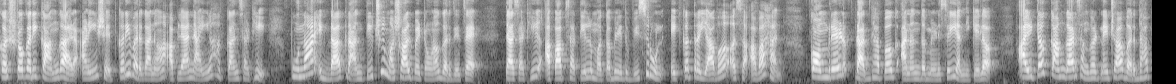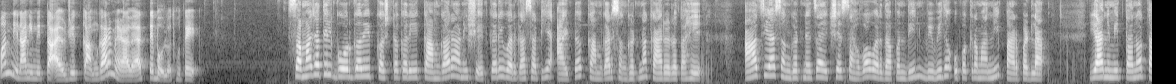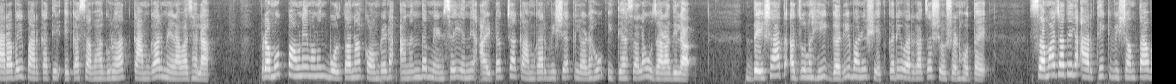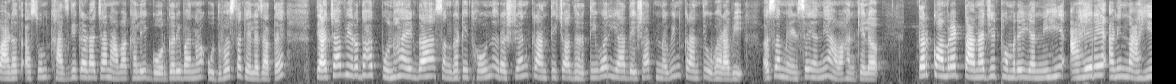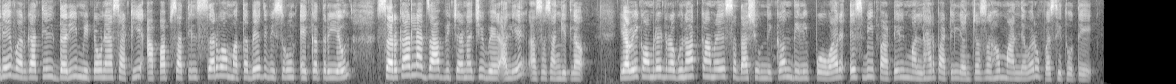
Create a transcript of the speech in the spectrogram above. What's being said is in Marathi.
कष्टकरी कामगार आणि शेतकरी वर्गानं आपल्या न्याय्य हक्कांसाठी पुन्हा एकदा क्रांतीची मशाल पेटवणं गरजेचं आहे. त्यासाठी आपापसातील मतभेद विसरून एकत्र यावं असं आवाहन कॉम्रेड प्राध्यापक आनंद मेणसे यांनी केलं. आयटक कामगार संघटनेच्या वर्धापन दिनानिमित्त आयोजित कामगार मेळाव्यात ते बोलत होते. समाजातील गोरगरीब कष्टकरी कामगार आणि शेतकरी वर्गासाठी आयटक कामगार संघटना कार्यरत आहे. आज या संघटनेचा एकशे सहावा वर्धापन दिन विविध उपक्रमांनी पार पडला. या निमित्तानं ताराबाई पार्कातील एका सभागृहात कामगार मेळावा झाला. प्रमुख पाहुणे म्हणून बोलताना कॉम्रेड आनंद मेणसे यांनी आयटकच्या कामगार विषयक लढाऊ इतिहासाला उजाळा दिला. देशात अजूनही गरीब आणि शेतकरी वर्गाचं शोषण होत आहे समाजातील आर्थिक विषमता वाढत असून खाजगीकरणाच्या नावाखाली गोरगरिबांना उद्ध्वस्त केलं जात आहे त्याच्या विरोधात पुन्हा एकदा संघटित होऊन रशियन क्रांतीच्या धर्तीवर या देशात नवीन क्रांती उभारावी असं मेणसे यांनी आवाहन केलं. तर कॉम्रेड तानाजी ठोंबरे यांनीही आहेरे आणि नाहीरे वर्गातील दरी मिटवण्यासाठी आपापसातील सर्व मतभेद विसरून एकत्र येऊन सरकारला जाब विचारण्याची वेळ आली आहे असं सांगितलं. यावेळी comrade Raghunath Kamble Sadashiv Nikam Dilip Powar S B Patil Malhar Patil यांच्यासह मान्यवर उपस्थित होते.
